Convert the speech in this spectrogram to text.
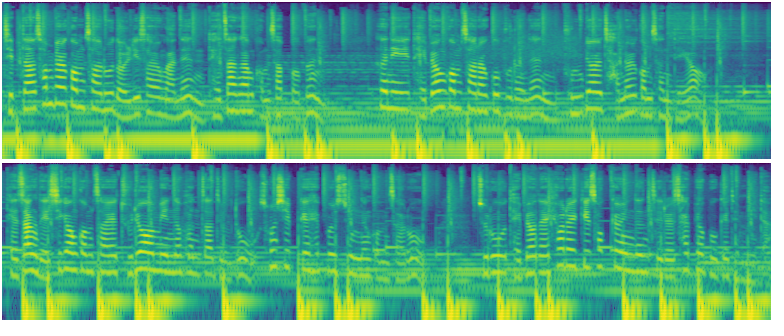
집단 선별 검사로 널리 사용하는 대장암 검사법은 흔히 대변 검사라고 부르는 분별 자멸 검사인데요. 대장 내시경 검사에 두려움이 있는 환자들도 손쉽게 해볼 수 있는 검사로 주로 대변에 혈액이 섞여 있는지를 살펴보게 됩니다.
